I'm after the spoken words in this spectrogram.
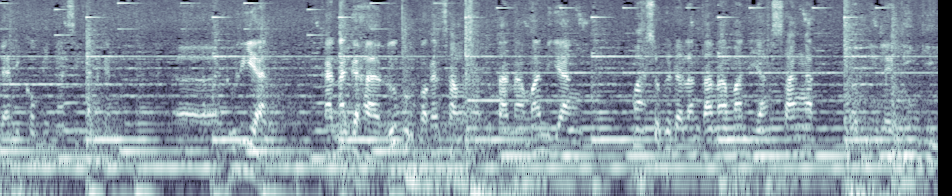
dan dikombinasikan dengan eh, durian? Karena gaharu merupakan salah satu tanaman yang masuk ke dalam tanaman yang sangat bernilai tinggi.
